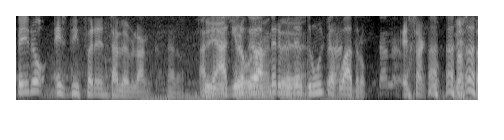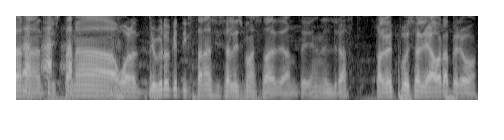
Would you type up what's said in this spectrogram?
pero es diferente al LeBlanc. Claro. Sí, aquí aquí lo que va a hacer es meterte un ulti a 4. Exacto. Tristana, Tristana. Bueno, yo creo que Tristana si sales más adelante ¿eh? en el draft. Tal vez puede salir ahora, pero.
